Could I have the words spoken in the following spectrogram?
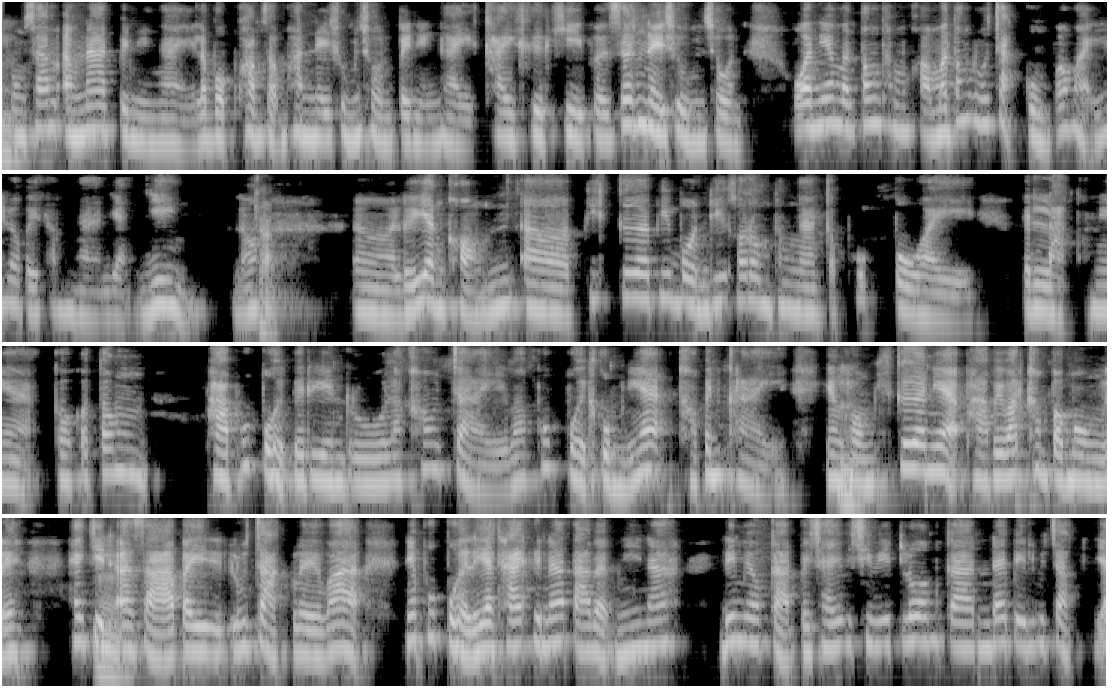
โครงสร้างอำนาจเป็นยังไง ระบบความสัมพันธ์ในชุมชนเป็นยังไง ใครคือ key person ในชุมชนวันนี้มันต้องทำความมันต้องรู้จักกลุ่มเป้าหมายที่เราไปทำงานอย่างยิ่งเนาะหรืออย่างของอพี่เกื้อพี่บนที่เขาลงทำงานกับผู้ป่วยเป็นหลักเนี่ยเขาก็ต้อง พาผู้ป่วยไปเรียนรู้และเข้าใจว่าผู้ป่วยกลุ่มนี้เขาเป็นใคร อย่างของพี่เกื้อเนี่ยพาไปวัดคำประมงเลย ให้จิตอาสาไปรู้จักเลยว่าเนี่ยผู้ป่วยระยะท้ายคือหน้าตาแบบนี้นะได้มีโอกาสไปใช้ชีวิตร่วมกัน ได้ไปรู้จักญ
